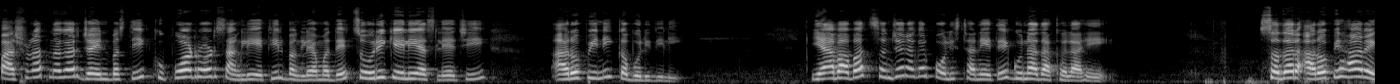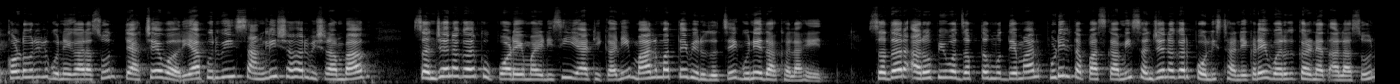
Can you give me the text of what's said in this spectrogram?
पार्श्वनाथ नगर जैन बस्ती कुपवाड रोड सांगली येथील बंगल्यामध्ये चोरी केली असल्याची आरोपींनी कबुली दिली. याबाबत संजय नगर पोलीस ठाणे येथे गुन्हा दाखल आहे. सदर आरोपी हा रेकॉर्डवरील गुन्हेगार असून त्याचेवर यापूर्वी सांगली शहर Vishrambag Sanjaynagar Kupwad M I D C या ठिकाणी मालमत्तेविरुद्धचे गुन्हे दाखल आहेत. सदर आरोपी व जप्त मुद्देमाल पुढील तपासकामी संजयनगर पोलीस ठाणेकडे वर्ग करण्यात आला असून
